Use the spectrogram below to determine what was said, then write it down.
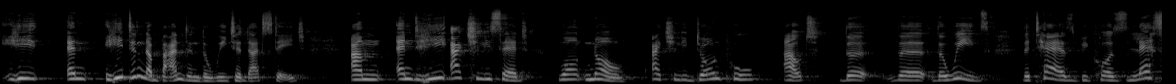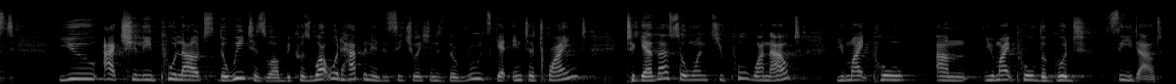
he and he didn't abandon the wheat at that stage. Um, and he actually said, Well, no, actually, don't pull out the, the, the weeds, the tares, because lest you actually pull out the wheat as well. Because what would happen in this situation is the roots get intertwined together. So once you pull one out, you might pull, um, you might pull the good seed out.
